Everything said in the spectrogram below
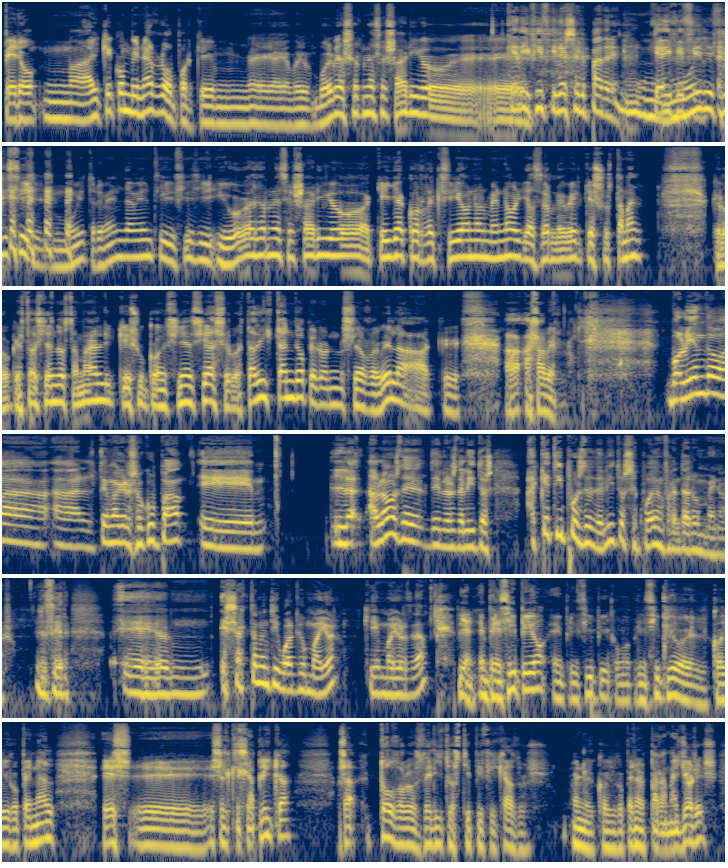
pero mm, hay que combinarlo porque mm, eh, vuelve a ser necesario. Eh, Qué difícil es ser padre. Qué difícil. Muy difícil, muy tremendamente difícil. Y vuelve a ser necesario aquella corrección al menor y hacerle ver que eso está mal, que lo que está haciendo está mal y que su conciencia se lo está dictando, pero no se revela a, que, a, saberlo. Volviendo al tema que nos ocupa, eh, hablamos de, los delitos. ¿A qué tipos de delitos se puede enfrentar un menor? Es decir, eh, exactamente igual que un mayor, que un mayor de edad. Bien, en principio, en principio como principio, el Código Penal es, eh, es el que se aplica. O sea, todos los delitos tipificados en el Código Penal para mayores,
